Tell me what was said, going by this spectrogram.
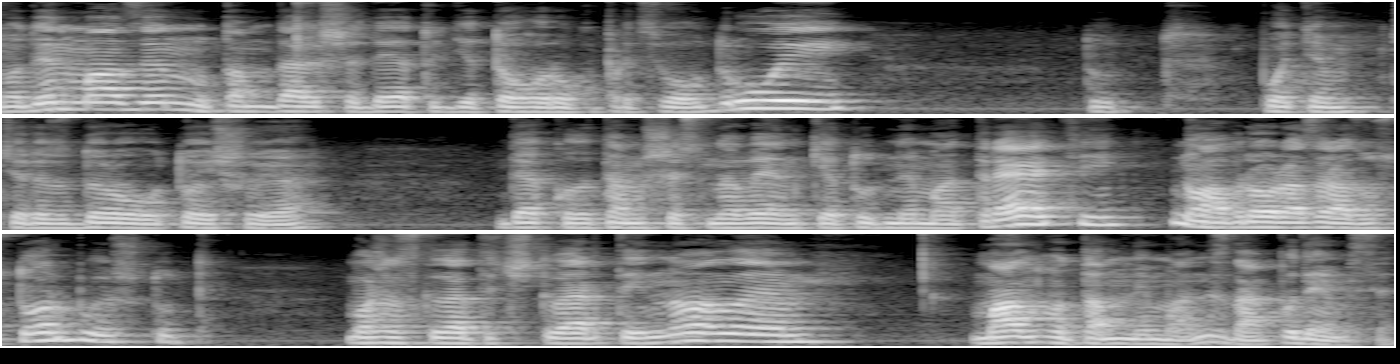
один магазин, ну там далі, де я тоді того року працював, другий. Тут потім через дорогу той, що я деколи там щось новеньке, а тут нема третій. Ну, Аврора зразу з торбою ж тут, можна сказати, четвертий, ну але манго там нема. Не знаю, подивимося.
